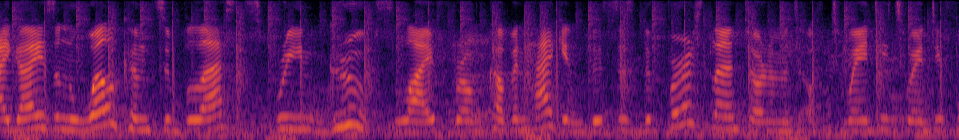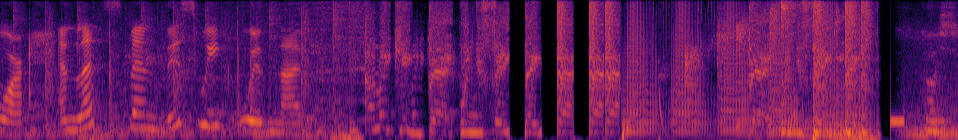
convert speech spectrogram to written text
Hi guys and welcome to Blast Spring Groups live from Copenhagen. This is the first LAN tournament of 2024 and let's spend this week with Navi. I'ma kick back when you fake like that. Back when you fake like Guys,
